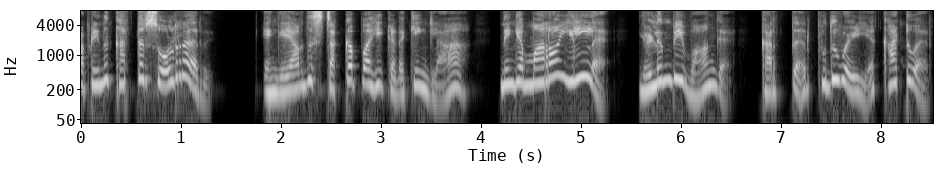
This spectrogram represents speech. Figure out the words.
அப்படின்னு கர்த்தர் சொல்றாரு. எங்கேயாவது ஸ்டக்கப் ஆகி கிடக்கீங்களா? நீங்க மரம் இல்ல. எழும்பி வாங்க. கர்த்தர் புது வழிய காட்டுவார்.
